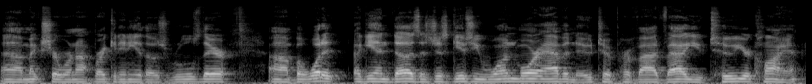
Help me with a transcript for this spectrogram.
uh, make sure we're not breaking any of those rules there. Uh, but what it again does is just gives you one more avenue to provide value to your client.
